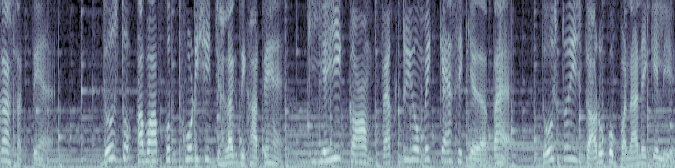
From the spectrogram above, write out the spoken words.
कर सकते हैं। दोस्तों, अब आपको थोड़ी सी झलक दिखाते हैं कि यही काम फैक्ट्रियों में कैसे किया जाता है। दोस्तों, इस दारू को बनाने के लिए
